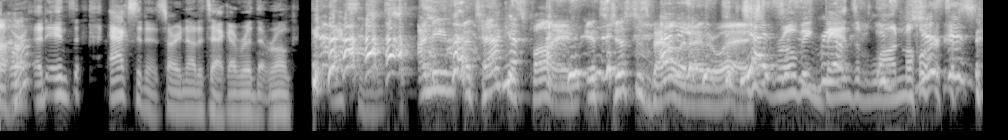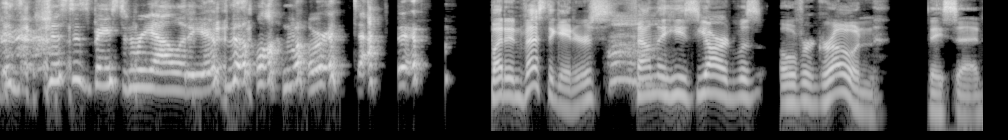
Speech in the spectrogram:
Uh-huh. or an in- accident. Sorry, not attack. I read that wrong. Accident. I mean, attack is fine. It's just as valid I mean, either way. yeah, just roving as real- bands of it's just as it's just as based in reality if the lawnmower attacked him But investigators found that his yard was overgrown. They said.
